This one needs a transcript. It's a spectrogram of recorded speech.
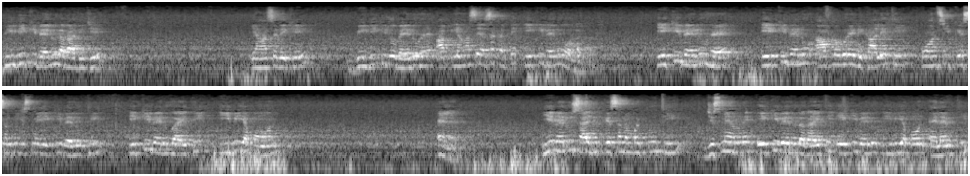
बी डी की वैल्यू लगा दीजिए। यहाँ से देखिए बी डी की जो वैल्यू है, आप यहाँ से ऐसा करते हैं ए की वैल्यू और लगा ए की वैल्यू है ए की वैल्यू आप लोगों ने निकाली थी, कौन सी इक्वेशन थी जिसमें ए की वैल्यू थी? ए की वैल्यू आई थी E B upon L M ये वैल्यू शायद इक्वेशन नंबर टू थी, जिसमें हमने ए की वैल्यू लगाई थी ए की value E B upon L M थी,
